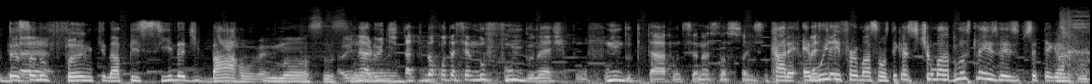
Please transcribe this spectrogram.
dançando É. funk na piscina de barro, velho. Nossa O senhora. Naruto tá tudo acontecendo no fundo, né? Tipo, o fundo que tá acontecendo nas situações. Cara, é Mas muita tem- informação. Você tem que assistir umas duas, três vezes pra você pegar tudo.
